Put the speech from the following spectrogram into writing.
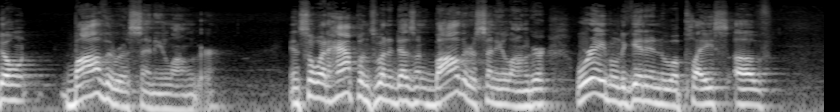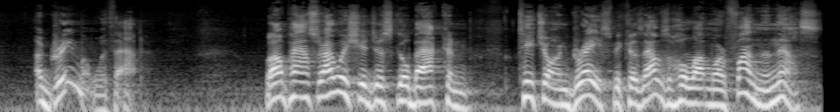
don't bother us any longer. And so, what happens when it doesn't bother us any longer, we're able to get into a place of agreement with that. Well, Pastor, I wish you'd just go back and teach on grace because that was a whole lot more fun than this.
